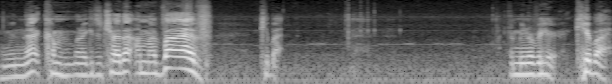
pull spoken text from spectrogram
when that come when I get to try that on my Vive. Okay, bye. I mean over here. Okay, bye.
